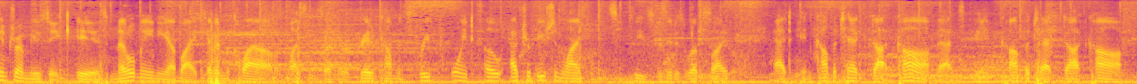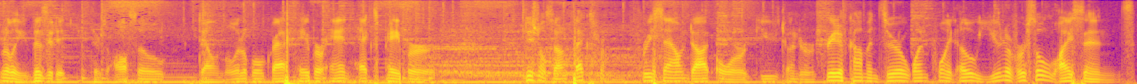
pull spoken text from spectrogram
Intro music is Metal Mania by Kevin MacLeod, licensed under a Creative Commons 3.0 Attribution License. Please visit his website at incompetech.com. That's incompetech.com. Really, visit it. There's also downloadable graph paper and hex paper. Additional sound effects from freesound.org used under Creative Commons 0 1.0 Universal License.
